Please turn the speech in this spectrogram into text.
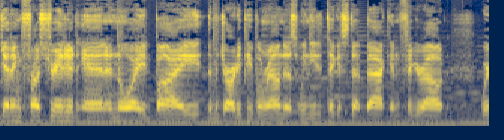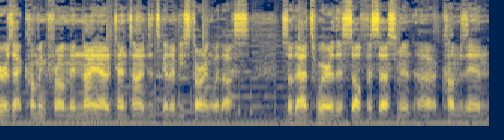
getting frustrated and annoyed by the majority of people around us, we need to take a step back and figure out where is that coming from. And nine out of ten times, it's going to be starting with us. So that's where the self-assessment uh, comes in.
